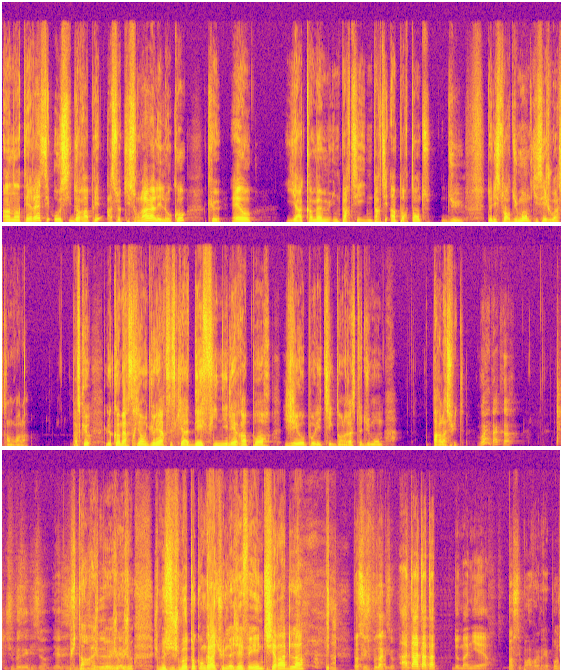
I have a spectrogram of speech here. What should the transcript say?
a un intérêt, c'est aussi de rappeler à ceux qui sont là, là, les locaux, que, eh oh, il y a quand même une partie, une partie importante du, de l'histoire du monde qui s'est jouée à cet endroit-là. Parce que le commerce triangulaire, c'est ce qui a défini les rapports géopolitiques dans le reste du monde par la suite. Ouais, d'accord. Je vais poser une question. Il y a des Putain, je me, je, je, je me suis, je m'auto-congratule là. J'ai fait une tirade là. Parce que je pose la question. Attends, attends, attends. De manière. Non, c'est pour avoir une réponse.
